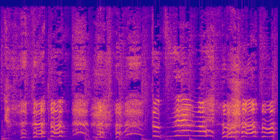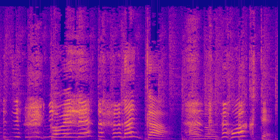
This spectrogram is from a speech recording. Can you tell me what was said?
突然ごめんね。なんかあの怖くて。え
